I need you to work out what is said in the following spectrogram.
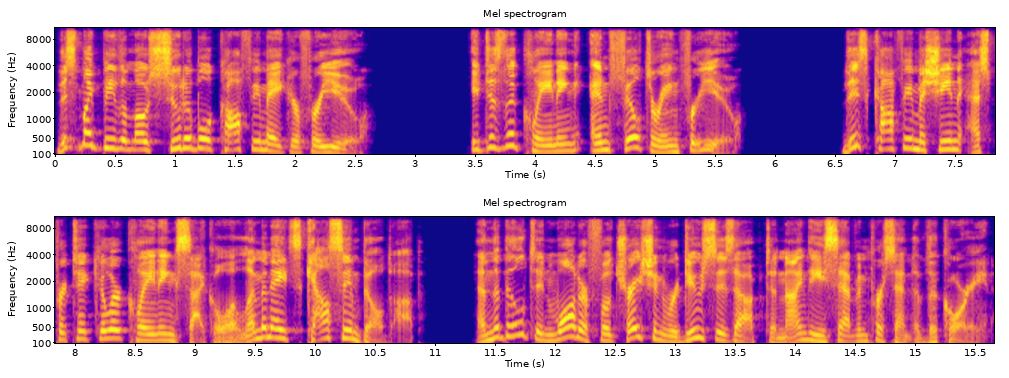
this might be the most suitable coffee maker for you. It does the cleaning and filtering for you. This coffee machine's particular cleaning cycle eliminates calcium buildup, and the built-in water filtration reduces up to 97% of the chlorine.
